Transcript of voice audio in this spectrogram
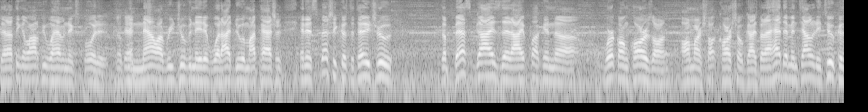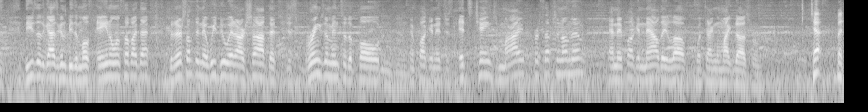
that I think a lot of people haven't exploited. Okay. And now I've rejuvenated what I do and my passion, and especially because to tell you the truth, the best guys that I fucking uh, work on cars on are my car show guys. But I had that mentality too because these are the guys going to be the most anal and stuff like that. But there's something that we do at our shop that just brings them into the fold, mm-hmm. and fucking it just it's changed my perception on them, and they fucking now they love what Tango Mike does for them. Te- but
